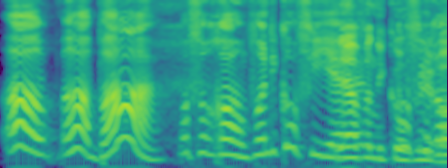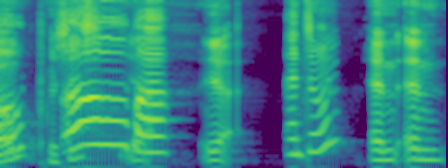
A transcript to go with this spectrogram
Oh, oh, bah. Wat voor room? Van die koffie. eh, Ja, van die koffieroom, precies. Oh, Ja. bah. Ja. En toen? En, en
